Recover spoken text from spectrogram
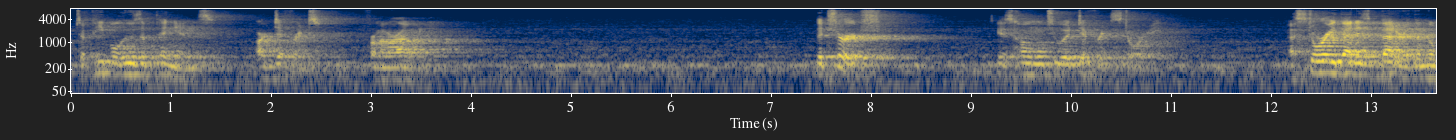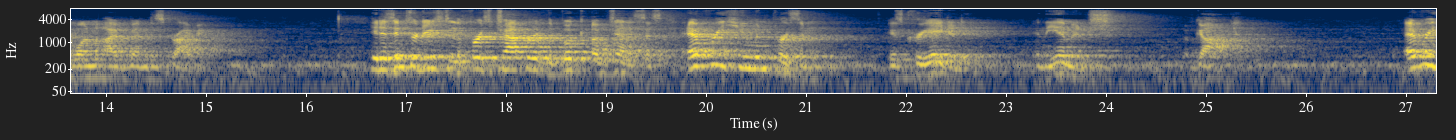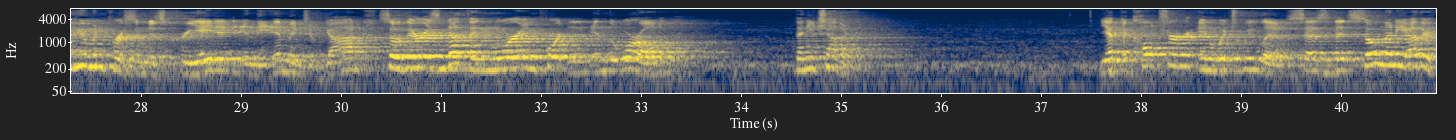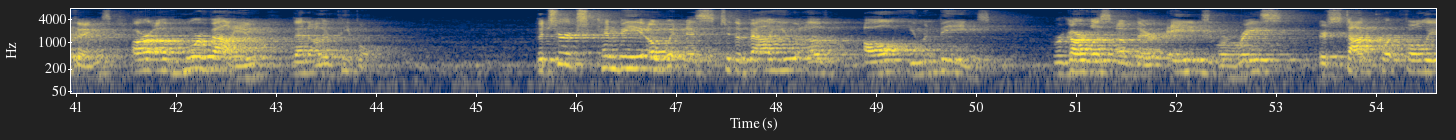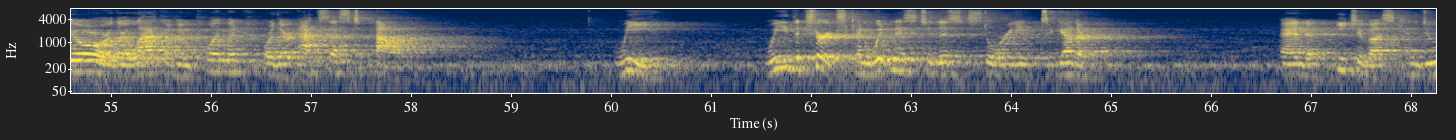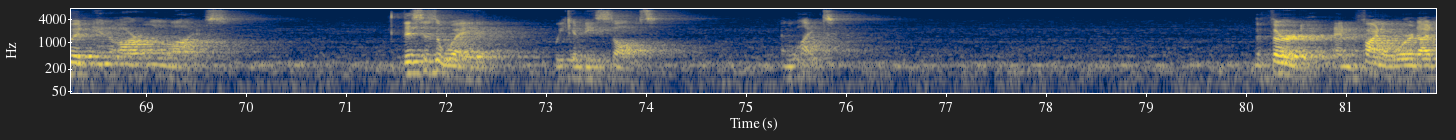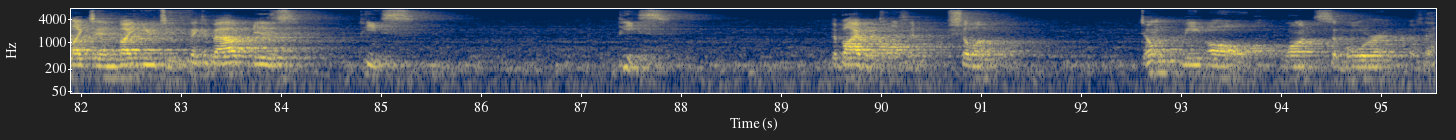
to people whose opinions are different from our own. The church is home to a different story. A story that is better than the one I've been describing. It is introduced in the first chapter of the book of Genesis. Every human person is created in the image of God. Every human person is created in the image of God, so there is nothing more important in the world than each other. Yet the culture in which we live says that so many other things are of more value than other people. The church can be a witness to the value of all human beings, regardless of their age or race, their stock portfolio or their lack of employment or their access to power. We, we the church, can witness to this story together. And each of us can do it in our own lives. This is a way we can be salt and light. The third and final word I'd like to invite you to think about is peace. Peace. The Bible calls it shalom. Don't we all want some more of that?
